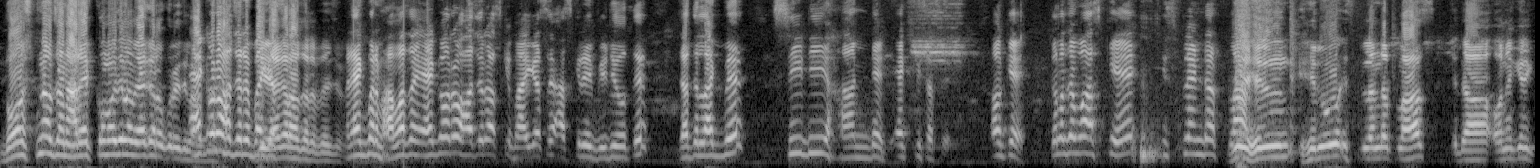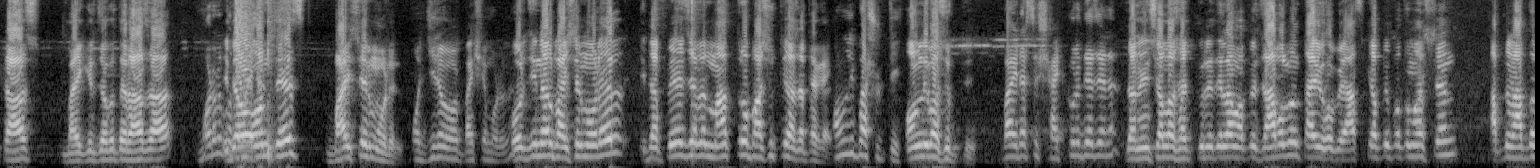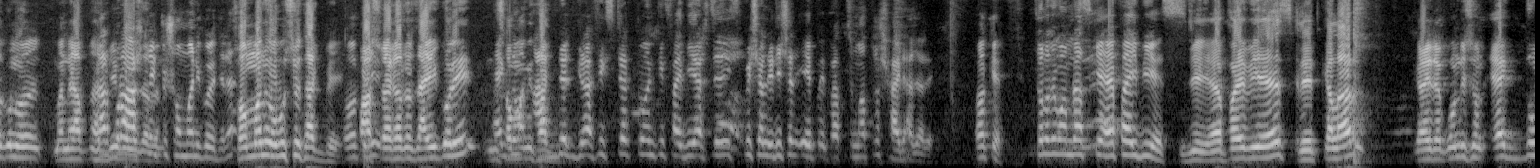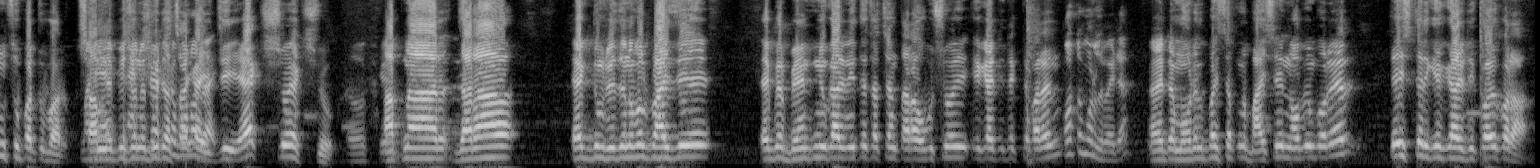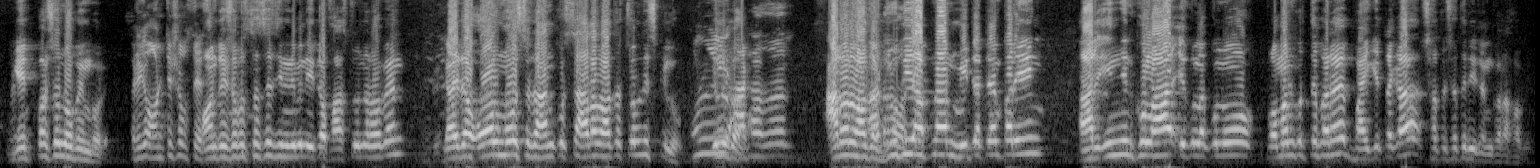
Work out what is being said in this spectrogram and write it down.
দশ না জান আর এক কমা দিলাম এগারো করে দিলাম। এগারো হাজারের বাইক এগারো হাজারে পেয়ে যাবেন মানে একবার ভাবা যায় এগারো হাজার আজকে বাইক আছে আজকের এই ভিডিওতে। যাতে লাগবে সিডি হান্ড্রেড এক পিস আছে। ওকে চলে যাব আজকে Splendor plus Hero Splendor plus এটা অনেকেরই ক্রাশ বাইকের জগতে রাজা। মডেল এটা অন টেস্ট বাইশের মডেল জিরো বাইশের মডেল অরিজিনাল বাইশের মডেল এটা পেয়ে যাবেন মাত্র বাষট্টি হাজার টাকায়। অনলি বাষট্টি। অনলি বাষট্টি। বা এটা ষাট করে দেওয়া যায় না? জান ইনশাল্লাহ করে দিলাম। আপনি যা বলবেন তাই হবে। আজকে আপনি প্রথম আসছেন আপনার আপনার কোনো মানে আপনার একটু না। সম্মানী করে দিন হ্যাঁ? সম্মানই অবশ্যই থাকবে। Okay. পাঁচশো এক হাজার যাই করি সম্মানই থাকবে। Update গ্রাফিক্সটা twenty five years special edition এ মাত্র ওকে চলে যাব আমরা আজকে এফআইবিএস জি এফআইবিএস রেড কালার গাড়িটা কন্ডিশন একদম সুপার টুপার সামনে পিছনে দুইটা চাকাই। জি একশো একশো। আপনার যারা একদম রিজনেবল প্রাইসে একবার ব্র্যান্ড নিউ গাড়ি নিতে চাচ্ছেন তারা অবশ্যই এই গাড়িটি দেখতে পারেন। কত মডেল ভাই এটা? এটা মডেল পাইছে আপনার বাইশে নভেম্বরের তেইশ তারিখে গাড়িটি ক্রয় করা। গেট পাসও নভেম্বরে। এটা অবস্থা আছে? যিনি নেবেন এটা ফার্স্ট ওনার হবেন। গাড়িটা অলমোস্ট রান করছে আঠারো হাজার চল্লিশ কিলো। Only kilometre. আট হাজার আঠারো হাজার। যদি আপনার মিটার টেম্পারিং আর ইঞ্জিন খোলা এগুলা কোনো প্রমাণ করতে পারে বাইকের টাকা সাথে সাথে রিটার্ন করা হবে।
